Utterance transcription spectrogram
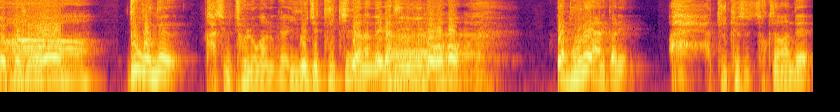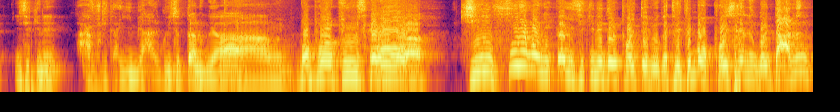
옆에서. 아. 두 번째 가슴이 철렁하는 거야. 이거 이제 들키대나 내가 지금 이거. 야 뭐래? 하니까니 아 들켜서 속상한데 이 새끼네. 아 우리 다 이미 알고 있었다는 거야. 아, 뭐볼 불새니까. 어, 기 후에 보니까 이 새끼네들 벌때 보니까 되게 머포에 새는 걸 나는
